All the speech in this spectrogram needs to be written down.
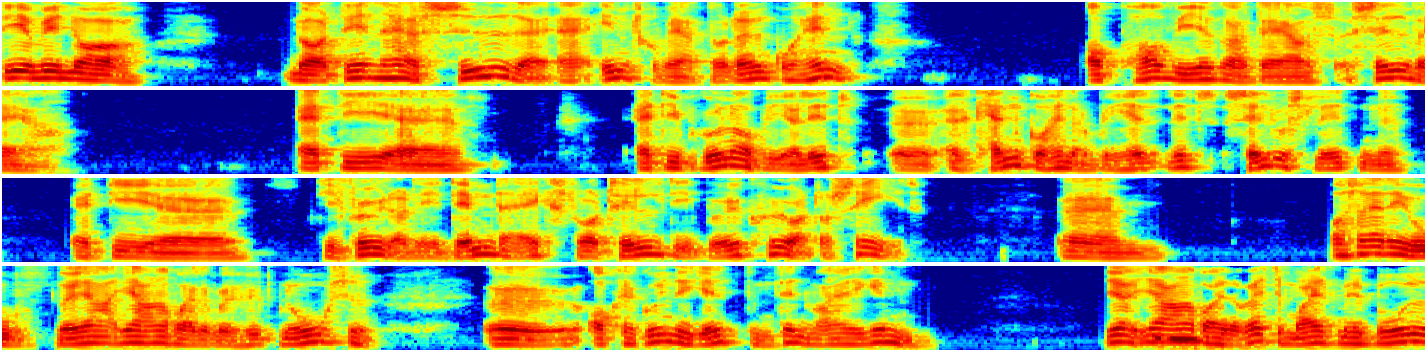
det er ved, når, når den her side, der er introvert, når den går hen og påvirker deres selvværd, at de, at de begynder at blive lidt, at kan gå hen og blive lidt selvudslættende, at de, de føler, at det er dem, der ikke står til, de bliver ikke hørt og set. Øhm, og så er det jo, når jeg, jeg arbejder med hypnose, øh, og kan gå ind og hjælpe dem den vej igennem. Jeg, jeg Mhm. arbejder rigtig meget med både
